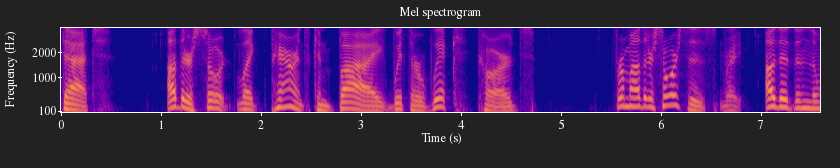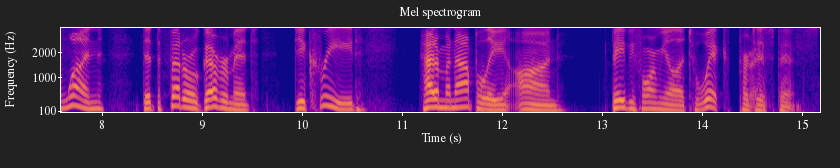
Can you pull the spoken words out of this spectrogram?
that other sort like parents can buy with their WIC cards from other sources Right. other than the one that the federal government decreed had a monopoly on baby formula to WIC participants.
